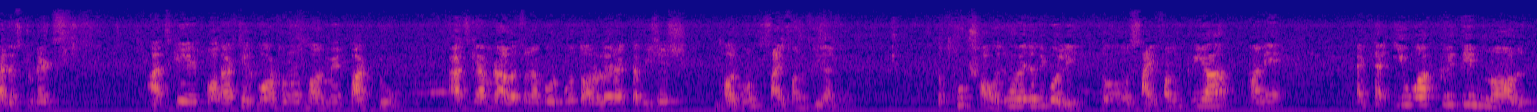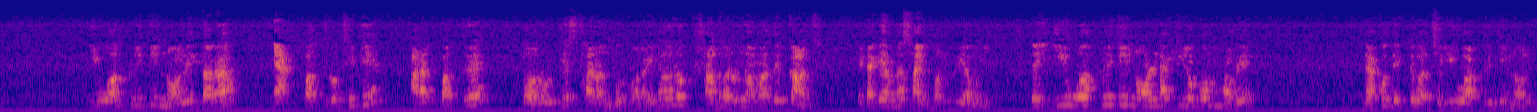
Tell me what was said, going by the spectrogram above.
Hello students আজকে পদার্থের গঠন ও ধর্মের পার্ট টু আজকে আমরা আলোচনা করব তরলের একটা বিশেষ ধর্ম, সাইফন ক্রিয়া নিয়ে। তো খুব সহজভাবে যদি বলি, তো সাইফন ক্রিয়া মানে একটা ইউ আকৃতির নল ইউ আকৃতির নলের দ্বারা এক পাত্র থেকে আর এক পাত্রে তরলকে স্থানান্তর করা। এটা হলো সাধারণ আমাদের কাজ। এটাকে আমরা সাইফন ক্রিয়া বলি। তো ইউ আকৃতির নলটা কীরকম হবে? দেখো, দেখতে পাচ্ছ, ইউ আকৃতির নল।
